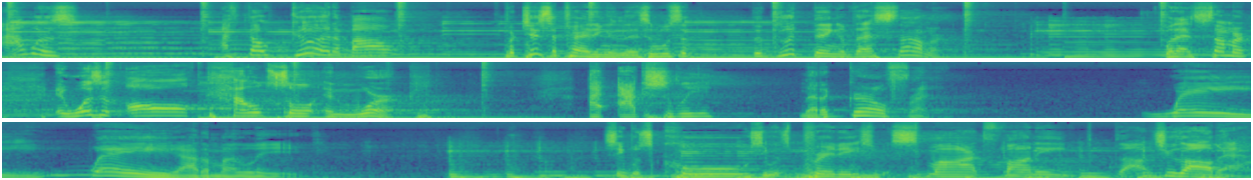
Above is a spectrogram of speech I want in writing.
I was, I felt good about participating in this. It was a, the good thing of that summer. Well, that summer, it wasn't all counsel and work. I actually met a girlfriend. Way, way out of my league. She was cool, she was pretty, she was smart, funny, she was all that.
